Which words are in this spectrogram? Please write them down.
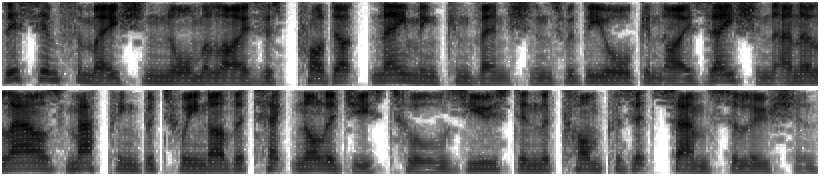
This information normalizes product naming conventions with the organization and allows mapping between other technologies tools used in the composite SAM solution.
